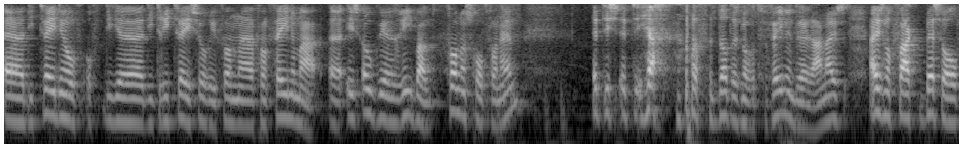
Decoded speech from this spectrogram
Eh, die 2-0, of die, eh, die 3-2, sorry, van, eh, van Venema is ook weer een rebound van een schot van hem. Het is, het, ja, dat is nog het vervelende eraan. Hij is, hij is nog vaak best wel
